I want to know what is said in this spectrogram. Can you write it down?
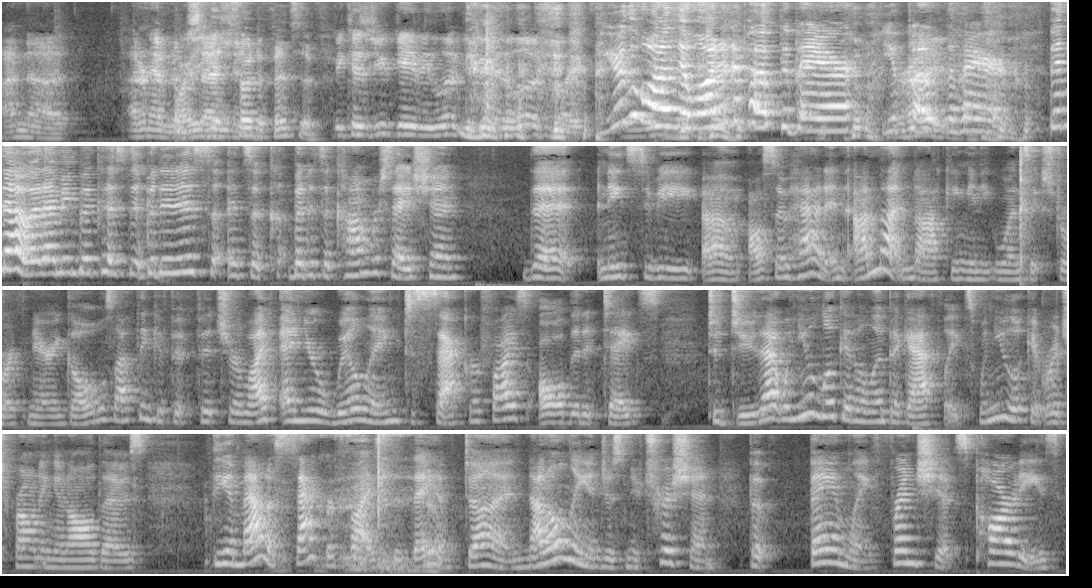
I'm not, I don't have an Why are you getting so defensive? because you gave me look, You gave me look like you're the one that wanted to poke the bear. You Right. poked the bear. But no, and I mean because the, but it is it's a but it's a conversation that needs to be um, also had. And I'm not knocking anyone's extraordinary goals. I think if it fits your life and you're willing to sacrifice all that it takes to do that, when you look at Olympic athletes, when you look at Rich Froning and all those, the amount of sacrifice that they have done, not only in just nutrition, but family, friendships, parties,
